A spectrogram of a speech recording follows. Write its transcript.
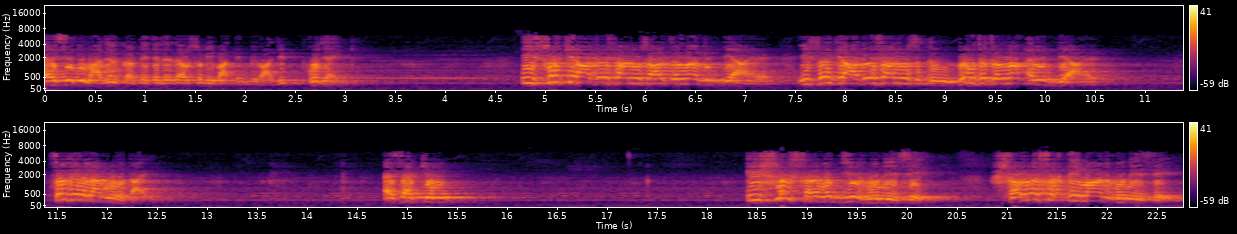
ऐसे विभाजन करते चले जाओ, सभी बातें विभाजित हो जाएँगी। ईश्वर के आदेशानुसार चलना विद्या है। ईश्वर के आदेशानुसार विरुद्ध चलना अविद्या है। सब जगह लागू होता है। ऐसा क्यों? ईश्वर सर्वज्ञ होने से, सर्वशक्तिमान होने से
